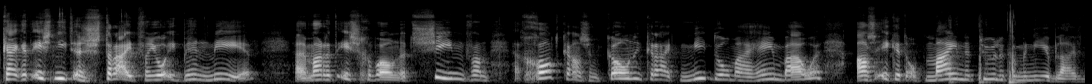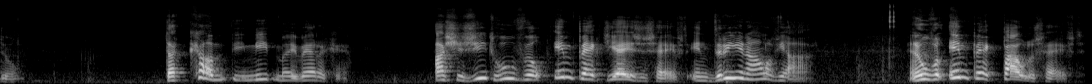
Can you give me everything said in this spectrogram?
kijk, het is niet een strijd van, joh, ik ben meer. Eh, Maar het is gewoon het zien van God kan zijn koninkrijk niet door mij heen bouwen als ik het op mijn natuurlijke manier blijf doen. Daar kan hij niet mee werken. Als je ziet hoeveel impact Jezus heeft in 3,5 jaar. En hoeveel impact Paulus heeft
